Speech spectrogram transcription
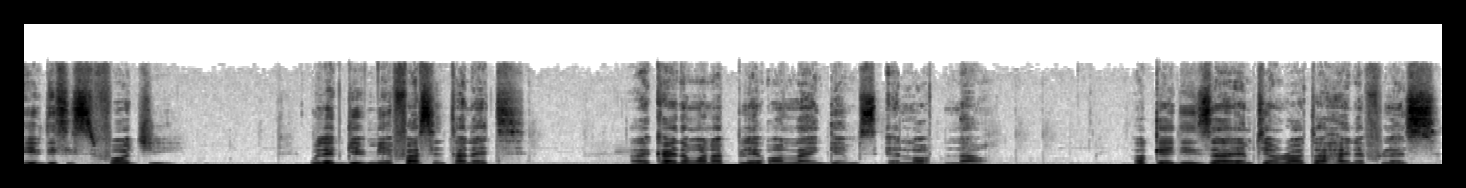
if this is 4G will it give me a fast internet? I kinda wanna play online games a lot now. Okay this is a MTN router HyNetFlex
